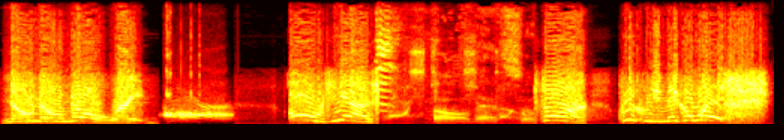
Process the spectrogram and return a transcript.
No, no, no, right? Oh, yes! Oh, that's so. Star! Quickly, make a wish!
